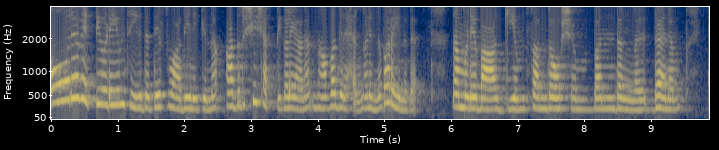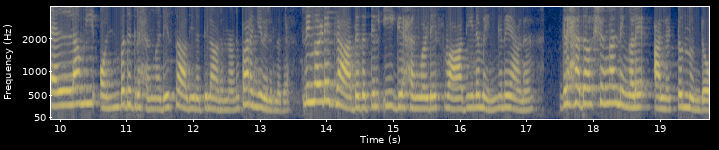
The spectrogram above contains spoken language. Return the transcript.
ഓരോ വ്യക്തിയുടെയും ജീവിതത്തെ സ്വാധീനിക്കുന്ന അദൃശ്യ ശക്തികളെയാണ് നവഗ്രഹങ്ങൾ എന്ന് പറയുന്നത്. നമ്മുടെ ഭാഗ്യം സന്തോഷം ബന്ധങ്ങൾ ധനം എല്ലാം ഈ ഒൻപത് ഗ്രഹങ്ങളുടെ സ്വാധീനത്തിലാണെന്നാണ് പറഞ്ഞു വരുന്നത്. നിങ്ങളുടെ ജാതകത്തിൽ ഈ ഗ്രഹങ്ങളുടെ സ്വാധീനം എങ്ങനെയാണ്? ഗ്രഹദോഷങ്ങൾ നിങ്ങളെ അലട്ടുന്നുണ്ടോ?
